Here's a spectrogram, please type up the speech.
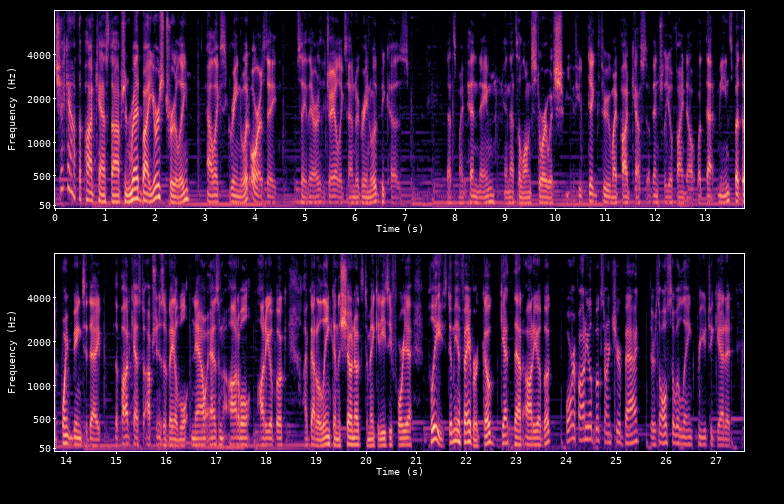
check out the podcast option read by yours truly, Alex Greenwood, or as they say there, the J. Alexander Greenwood, because that's my pen name, and that's a long story, which, if you dig through my podcast, eventually you'll find out what that means. But the point being today, the podcast option is available now as an Audible audiobook. I've got a link in the show notes to make it easy for you. Please do me a favor, go get that audiobook. Or if audiobooks aren't your bag, there's also a link for you to get it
